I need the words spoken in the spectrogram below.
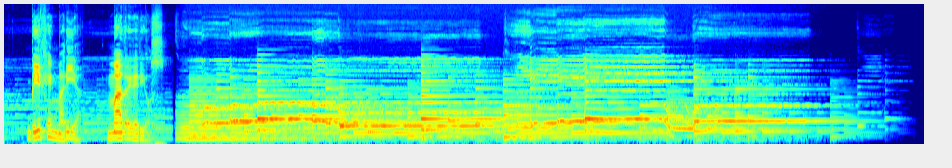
Virgen María, Madre de Dios. Thank you.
